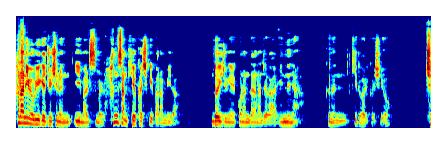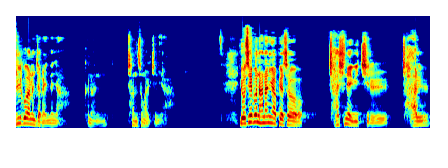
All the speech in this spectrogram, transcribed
하나님이 우리에게 주시는 이 말씀을 항상 기억하시기 바랍니다. 너희 중에 고난당하는 자가 있느냐? 그는 기도할 것이요. 즐거워하는 자가 있느냐? 그는 찬송할지니라. 요셉은 하나님 앞에서 자신의 위치를 잘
